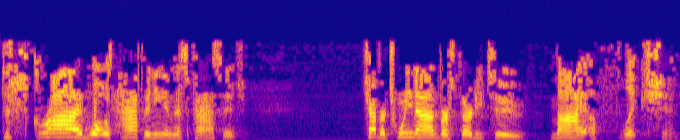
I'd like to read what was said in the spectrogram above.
describe what was happening in this passage. Chapter 29, verse 32, my affliction.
